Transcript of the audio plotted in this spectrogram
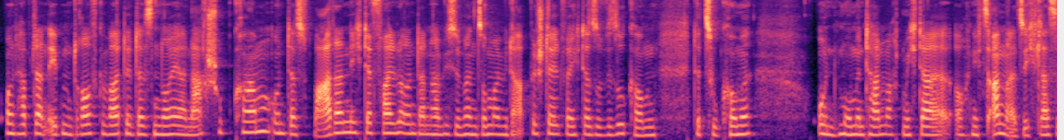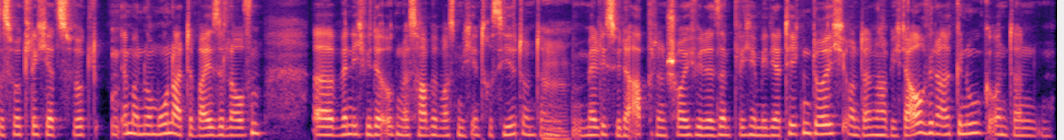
und habe dann eben drauf gewartet, dass ein neuer Nachschub kam und das war dann nicht der Fall und dann habe ich es über den Sommer wieder abbestellt, weil ich da sowieso kaum dazu komme. Und momentan macht mich da auch nichts an. Also ich lasse es wirklich jetzt wirklich immer nur monateweise laufen, äh, wenn ich wieder irgendwas habe, was mich interessiert und dann mhm. melde ich es wieder ab, dann schaue ich wieder sämtliche Mediatheken durch und dann habe ich da auch wieder genug und dann,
